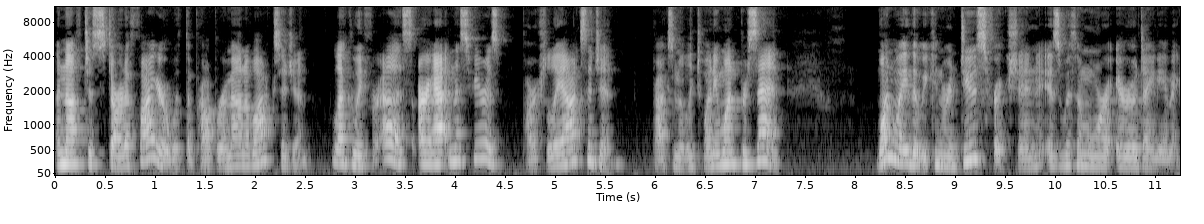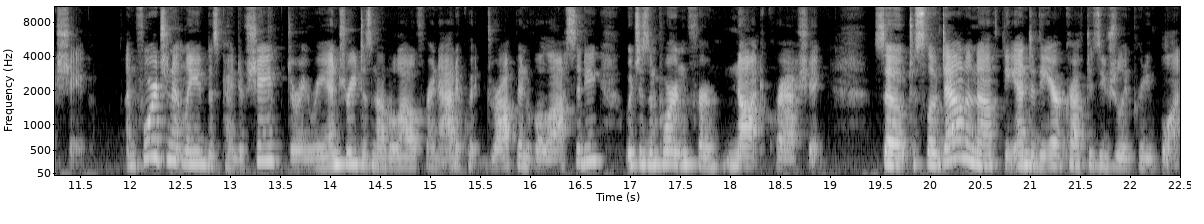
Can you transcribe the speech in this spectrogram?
enough to start a fire with the proper amount of oxygen. Luckily for us, our atmosphere is partially oxygen, approximately 21%. One way that we can reduce friction is with a more aerodynamic shape. Unfortunately, this kind of shape during reentry does not allow for an adequate drop in velocity, which is important for not crashing. So, to slow down enough, the end of the aircraft is usually pretty blunt.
